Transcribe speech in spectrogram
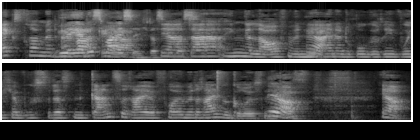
extra mit Ja, ja, das Ja. weiß ich. Dass ja, das, da hingelaufen in die Ja. eine Drogerie, wo ich ja wusste, dass eine ganze Reihe voll mit Reisegrößen Ja. ist. Ja.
